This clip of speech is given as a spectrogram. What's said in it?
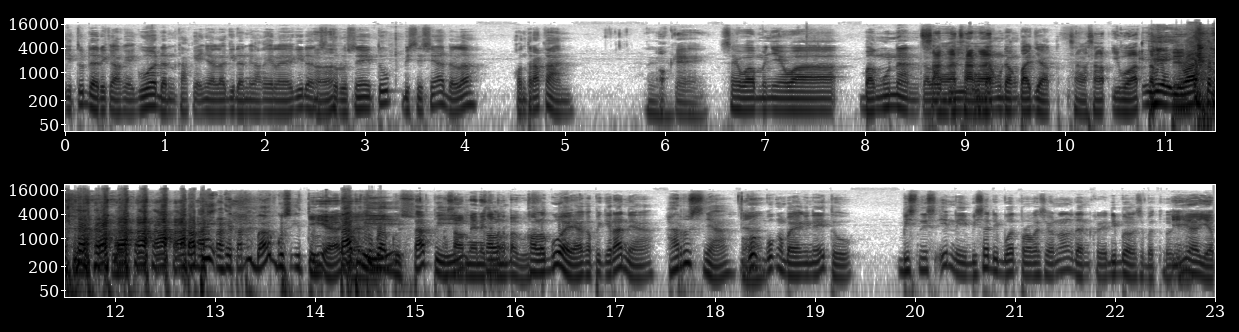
Itu dari kakek gua dan kakeknya lagi dan kakeknya lagi dan seterusnya itu bisnisnya adalah kontrakan. Oke. Sewa menyewa bangunan kalau di Sangat-sangat. undang-undang pajak. Sangat-sangat iwat. Iya, iya. tapi eh tapi bagus itu. Iya, tapi Itu bagus. tapi kalau kalau gue ya kepikirannya harusnya gue Ya. gue ngebayanginnya itu bisnis ini bisa dibuat profesional dan kredibel sebetulnya Iya, iya,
